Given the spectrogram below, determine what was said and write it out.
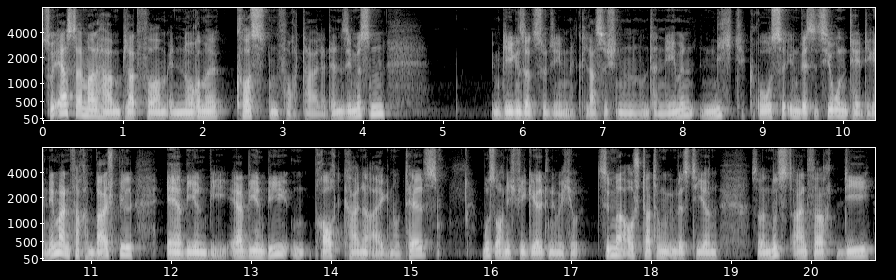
Zuerst einmal haben Plattformen enorme Kostenvorteile, denn sie müssen im Gegensatz zu den klassischen Unternehmen nicht große Investitionen tätigen. Nehmen wir einfach ein Beispiel Airbnb. Airbnb braucht keine eigenen Hotels, muss auch nicht viel Geld in irgendwelche Zimmerausstattungen investieren, sondern nutzt einfach die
